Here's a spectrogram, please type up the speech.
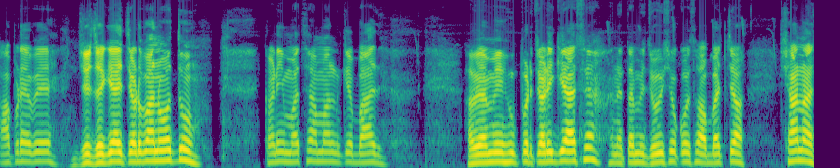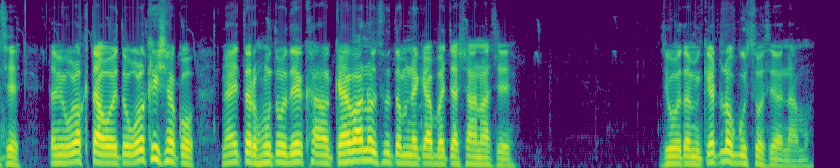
આપણે હવે જે જગ્યાએ ચડવાનું હતું, ઘણી મથામાલ કે બાદ હવે અમે ઉપર ચડી ગયા છે અને તમે જોઈ શકો છો આ બચ્ચા શાના છે. તમે ઓળખતા હોય તો ઓળખી શકો. નહીંતર હું તો દેખા, કહેવાનો છું તમને કે આ બચ્ચા શાના છે. જુઓ તમે કેટલો ગુસ્સો છે એનામાં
